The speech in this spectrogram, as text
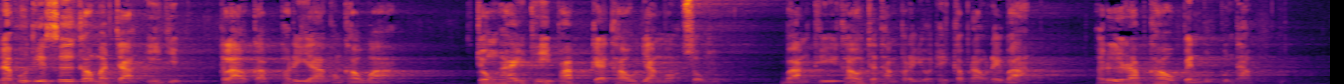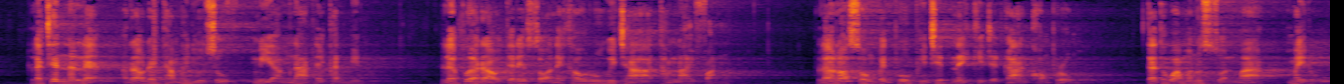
และผู้ที่ซื้อเขามาจากอียิปต์กล่าวกับภริยาของเขาว่า จงให้ที่พักแก่เขาอย่างเหมาะสม บางทีเขาจะทำประโยชน์ให้กับเราได้บ้าง หรือรับเขาเป็นบุตรบุญธรรม และเช่นนั้นแหละ เราได้ทำให้ยูซุฟมีอำนาจในแผ่นดิน และเพื่อเราจะได้สอนให้เขารู้วิชาทำนายฝัน แล้วเราทรงเป็นผู้พิชิตในกิจการของพระองค์แต่ถ้าว่ามนุษย์ส่วนมากไม่รู้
